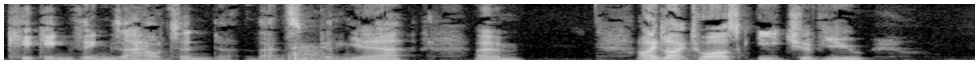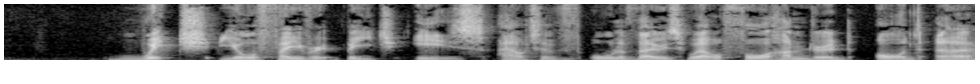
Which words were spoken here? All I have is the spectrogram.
kicking things out, and that's yeah. Um, I'd like to ask each of you which your favorite beach is out of all of those, well, 400 odd, uh,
